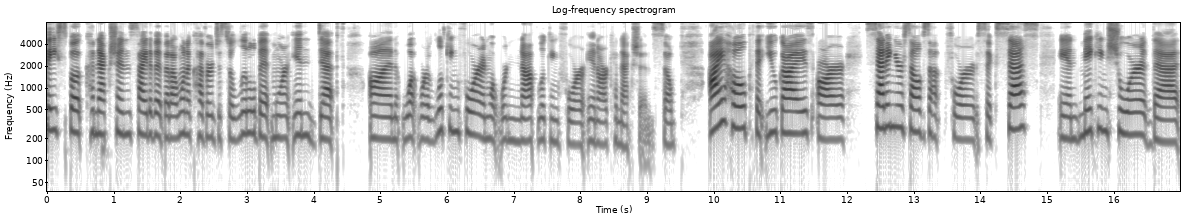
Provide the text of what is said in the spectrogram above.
Facebook connection side of it, but I want to cover just a little bit more in depth on what we're looking for and what we're not looking for in our connections. So I hope that you guys are setting yourselves up for success and making sure that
